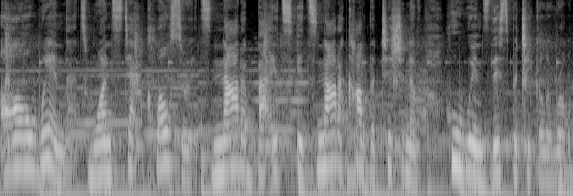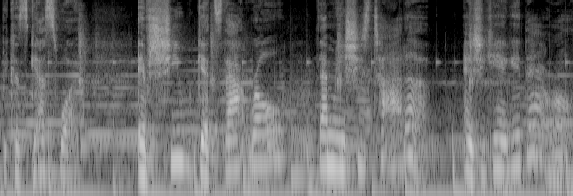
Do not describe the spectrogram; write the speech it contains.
all win. That's one step closer. It's not about it's it's not a competition of who wins this particular role because guess what? If she gets that role, that means she's tied up and she can't get that role.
